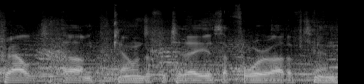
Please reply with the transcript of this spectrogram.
Crowd um, calendar for today is a four out of ten.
